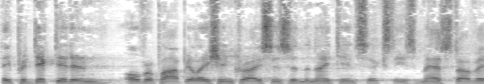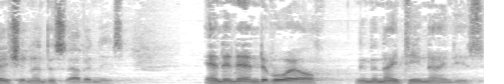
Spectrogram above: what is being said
They predicted an overpopulation crisis in the 1960s, mass starvation in the 70s, and an end of oil in the 1990s.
